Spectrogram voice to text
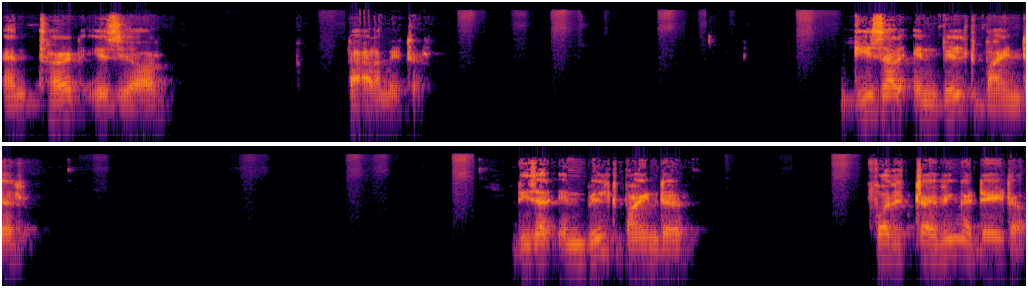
And third is your parameter. These are inbuilt binder. These are inbuilt binder for retrieving a data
